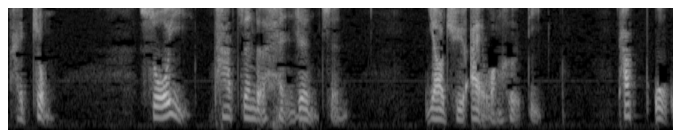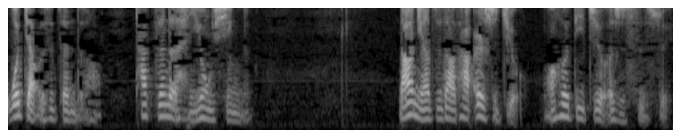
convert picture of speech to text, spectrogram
还重，所以他真的很认真要去爱王鹤棣。他我我讲的是真的哈，他真的很用心的。然后你要知道，他二十九，王鹤棣只有二十四岁。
